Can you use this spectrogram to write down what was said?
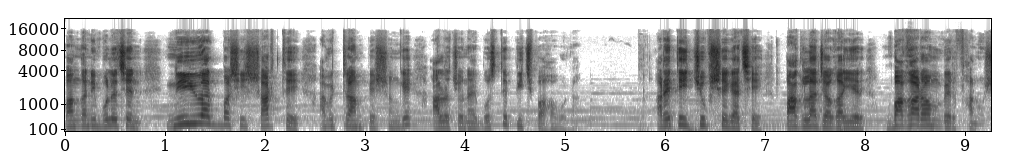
মামদানি বলেছেন, নিউ ইয়র্কবাসীর স্বার্থে আমি ট্রাম্পের সঙ্গে আলোচনায় বসতে পিছপা হব না। আর এতেই চুপসে গেছে পাগলা জগাইয়ের বাগাড়ম্বের ফানুস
